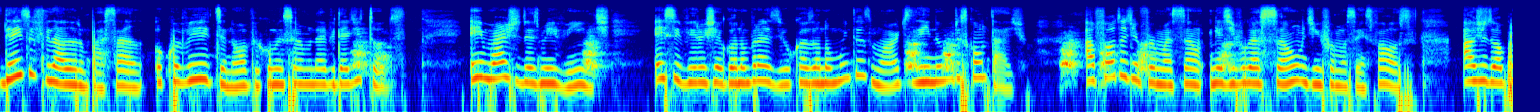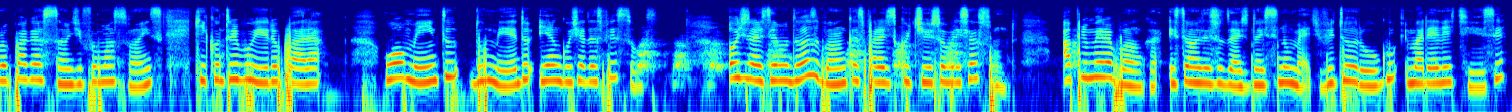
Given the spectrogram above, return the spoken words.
Desde o final do ano passado, o Covid-19 começou a mudar a vida de todos. Em março de 2020, esse vírus chegou no Brasil, causando muitas mortes e inúmeros contágios. A falta de informação e a divulgação de informações falsas ajudou a propagação de informações que contribuíram para o aumento do medo e angústia das pessoas. Hoje nós temos duas bancas para discutir sobre esse assunto. A primeira banca estão os estudantes do ensino médio Vitor Hugo e Maria Letícia,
